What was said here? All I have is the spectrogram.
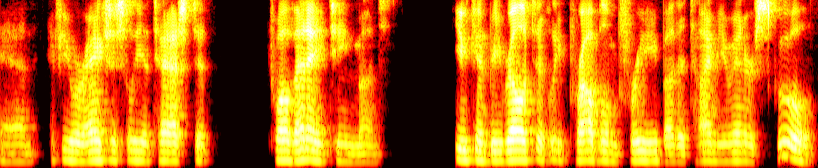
And if you were anxiously attached at 12 and 18 months, you can be relatively problem free by the time you enter school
